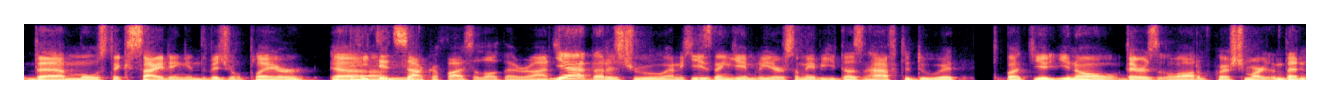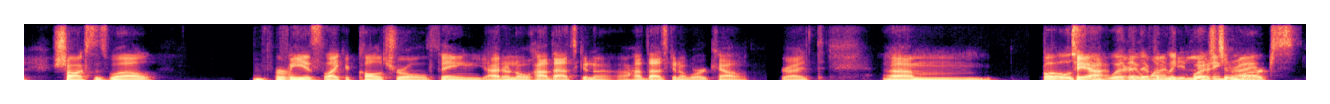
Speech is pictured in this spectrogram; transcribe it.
the most exciting individual player. Um, he did um, sacrifice a lot there, right? Yeah, that is true. And he's the game leader, so maybe he doesn't have to do it. But you you know, there's a lot of question marks. And then Shox as well. For me, it's like a cultural thing. I don't know how that's gonna how that's gonna work out right? Um, well, also so yeah, where they definitely question living, marks.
